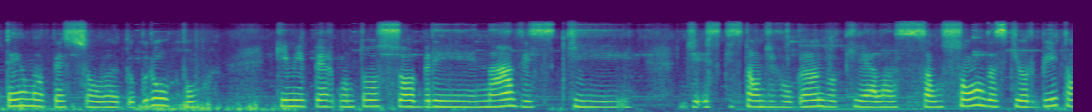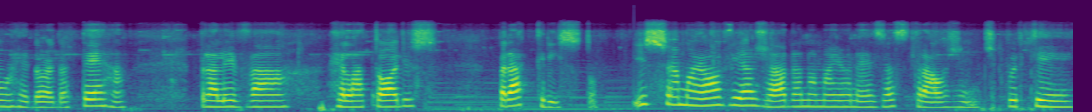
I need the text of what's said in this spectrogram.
tem uma pessoa do grupo que me perguntou sobre naves que, diz, que estão divulgando que elas são sondas que orbitam ao redor da Terra para levar relatórios para Cristo. Isso é a maior viajada na maionese astral, gente, porque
